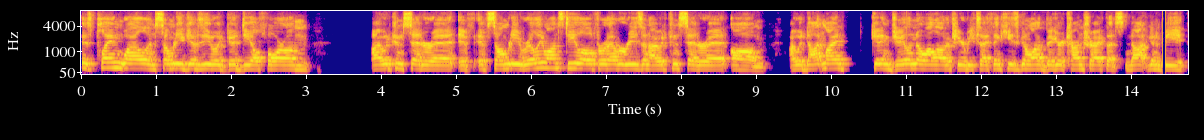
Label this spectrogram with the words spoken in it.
is playing well and somebody gives you a good deal for him, I would consider it. If if somebody really wants D'Lo for whatever reason, I would consider it. Um, I would not mind getting Jaylen Nowell out of here because I think he's going to want a bigger contract that's not going to be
